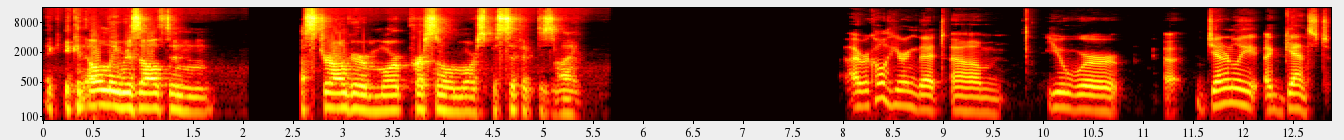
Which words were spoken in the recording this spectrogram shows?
It, it, can only result in a stronger, more personal, more specific design. I recall hearing that um, you were uh, generally against.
